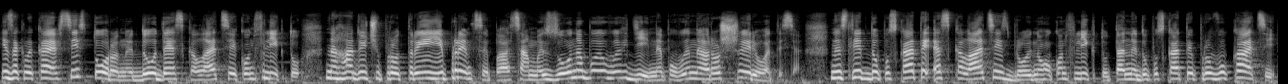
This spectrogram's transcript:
і закликає всі сторони до деескалації конфлікту, нагадуючи про три її принципи: а саме зона бойових дій не повинна розширюватися, не слід допускати ескалації збройного конфлікту та не допускати провокацій,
